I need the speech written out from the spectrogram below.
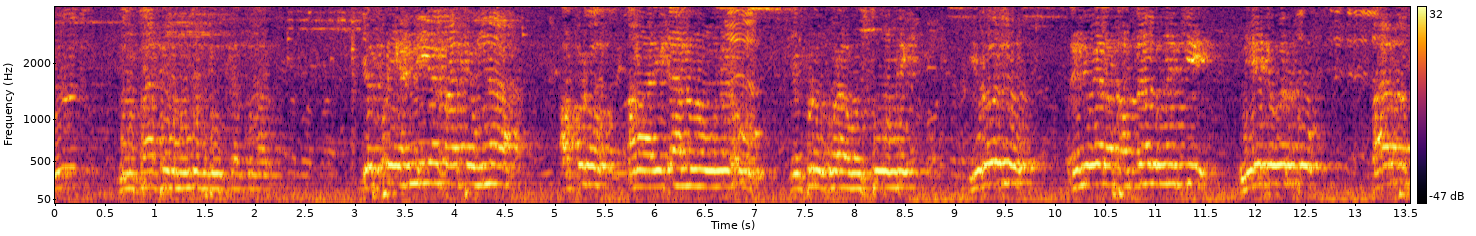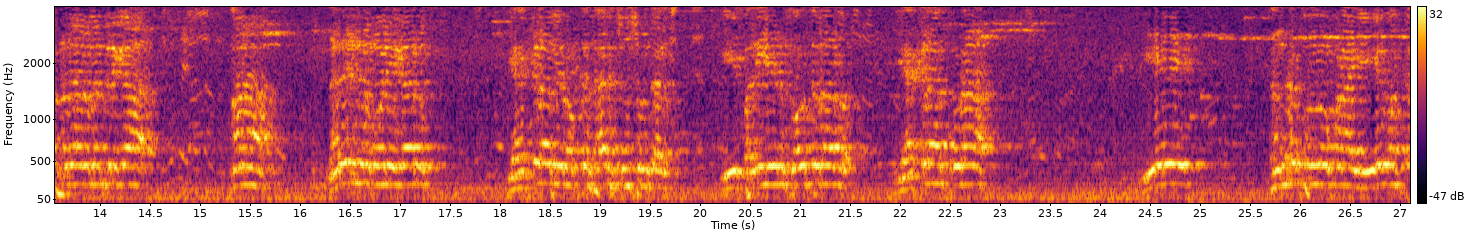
ఈరోజు మన పార్టీని ముందుకు తీసుకెళ్తున్నారు. ఎప్పుడు ఎన్డీఏ పార్టీ ఉన్నా అప్పుడు మన అధికారంలో ఉండడం ఎప్పుడు కూడా వస్తూ ఉంది. ఈరోజు రెండు వేల పద్నాలుగు నుంచి నేటి వరకు భారత ప్రధానమంత్రిగా మన నరేంద్ర మోడీ గారు ఎక్కడ మీరు ఒక్కసారి చూస్తుంటారు? ఈ పదిహేను సంవత్సరాలు ఎక్కడా కూడా ఏ సందర్భంలో కూడా ఏ ఒక్క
